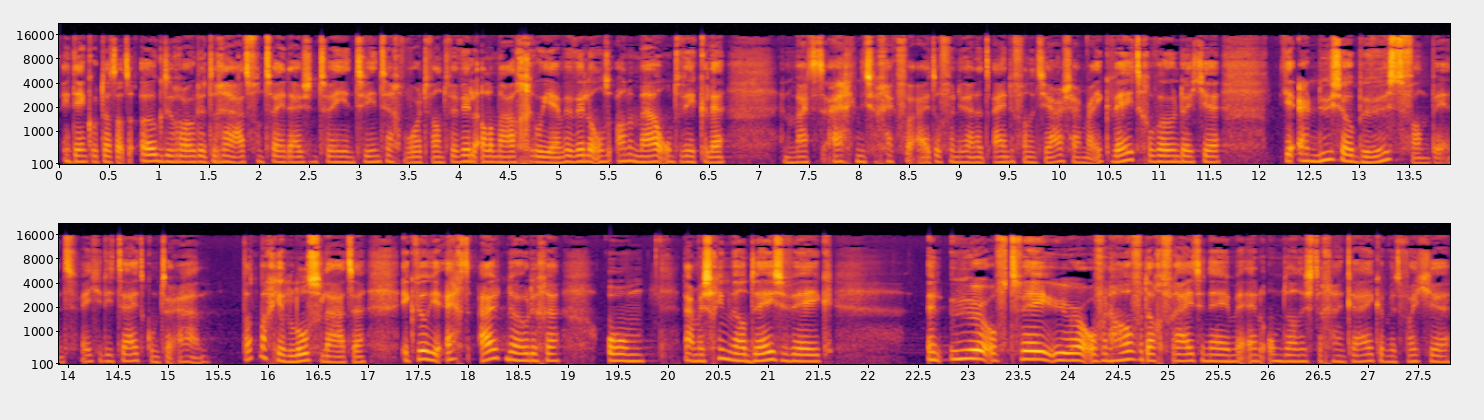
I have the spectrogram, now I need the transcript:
ik denk ook dat dat ook de rode draad van 2022 wordt. Want we willen allemaal groeien en we willen ons allemaal ontwikkelen. En dan maakt het eigenlijk niet zo gek voor uit of we nu aan het einde van het jaar zijn. Maar ik weet gewoon dat je je er nu zo bewust van bent. Weet je, die tijd komt eraan. Wat mag je loslaten? Ik wil je echt uitnodigen om nou, misschien wel deze week een uur of twee uur of een halve dag vrij te nemen. En om dan eens te gaan kijken met wat je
